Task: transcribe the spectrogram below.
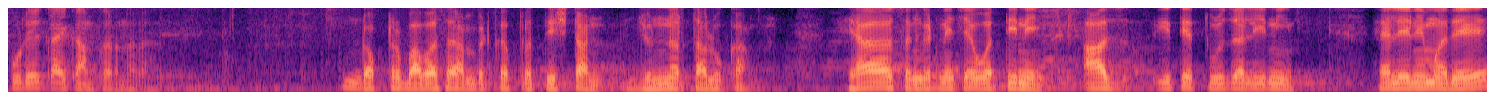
पुढे काय काम करणार आहात? डॉक्टर बाबासाहेब आंबेडकर प्रतिष्ठान जुन्नर तालुका. ह्या संघटनेच्या वतीने आज इथे तुळजा लेणी ह्या लेणीमध्ये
